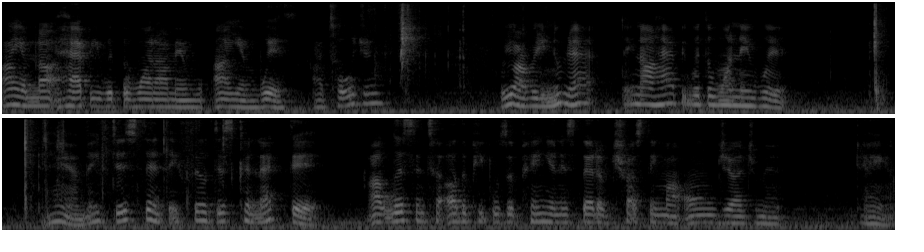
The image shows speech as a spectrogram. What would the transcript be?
I am not happy with the one I'm in I am with. I told you. We already knew that. They not happy with the one they with. Damn, they distant. They feel disconnected. I listen to other people's opinion instead of trusting my own judgment. Damn.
